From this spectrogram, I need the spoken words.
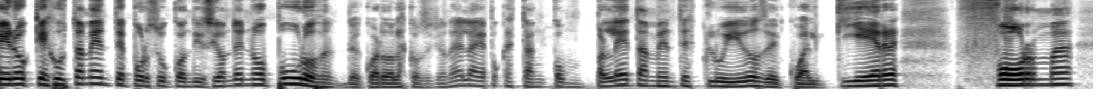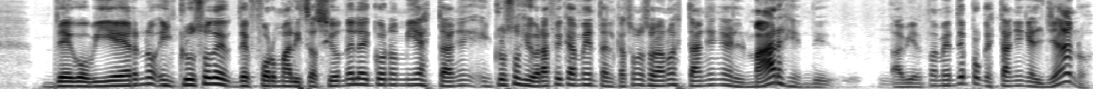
Pero que justamente por su condición de no puros, de acuerdo a las concepciones de la época, están completamente excluidos de cualquier forma de gobierno, incluso de, de formalización de la economía, están, incluso geográficamente, en el caso venezolano, están en el margen, de- abiertamente porque están en el llano.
